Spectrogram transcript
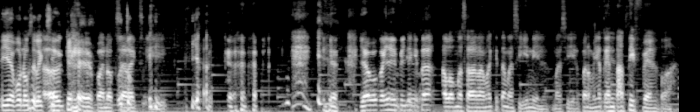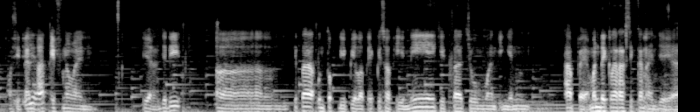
Iya, pondok seleksi. Oke, pondok Untuk- seleksi. Iya. Iya. ya pokoknya intinya Iya. kita kalau masalah nama kita masih ini ya, masih apa namanya Iya. tentatif ya. Wah, masih Iya. tentatif namanya. Ya, jadi eh, kita untuk di pilot episode ini kita cuman ingin apa ya, mendeklarasikan aja ya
